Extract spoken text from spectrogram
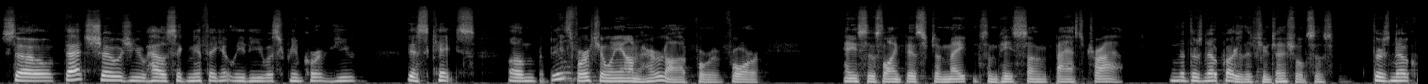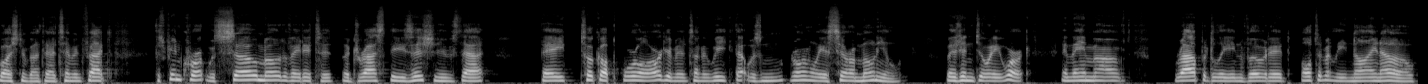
So that shows you how significantly the U.S. Supreme Court viewed this case. Um, it's virtually unheard of for for cases like this to make some piece so fast track. There's no question. The judicial system. There's no question about that, Tim. In fact, the Supreme Court was so motivated to address these issues that they took up oral arguments on a week that was normally a ceremonial week. They didn't do any work. And they moved rapidly and voted ultimately 9 0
